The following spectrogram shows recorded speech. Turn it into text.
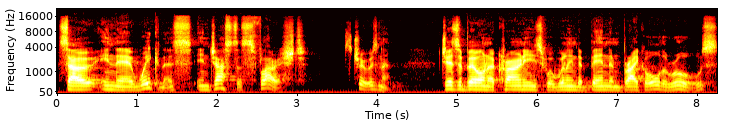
So, in their weakness, injustice flourished. It's true, isn't it? Jezebel and her cronies were willing to bend and break all the rules,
